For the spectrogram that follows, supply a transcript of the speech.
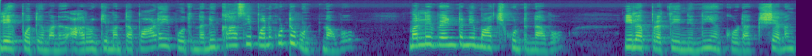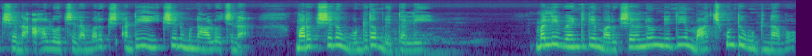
లేకపోతే మన ఆరోగ్యం అంతా పాడైపోతుందని కాసేపు అనుకుంటూ ఉంటున్నావు. మళ్ళీ వెంటనే మార్చుకుంటున్నావు. ఇలా ప్రతి నిర్ణయం కూడా క్షణం క్షణ ఆలోచన మరుక్ష అంటే ఈ క్షణం ఉన్న ఆలోచన. మరుక్షణం ఉండడం లేదు తల్లి. మళ్ళీ వెంటనే మరుక్షణంలో నిర్ణయం మార్చుకుంటూ ఉంటున్నావు.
